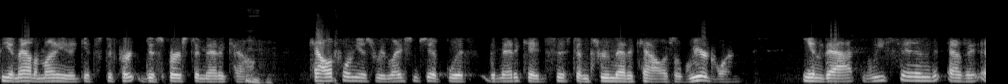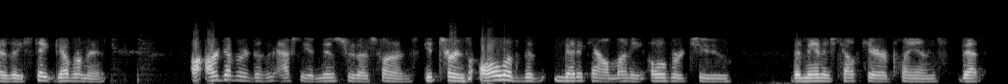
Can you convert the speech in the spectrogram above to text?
the amount of money that gets differ- dispersed to Medi-Cal. Mm-hmm. California's relationship with the Medicaid system through Medi-Cal is a weird one, in that we send as a as a state government. Our, our government doesn't actually administer those funds. It turns all of the Medi-Cal money over to the managed healthcare plans that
